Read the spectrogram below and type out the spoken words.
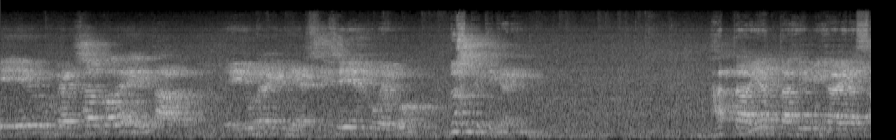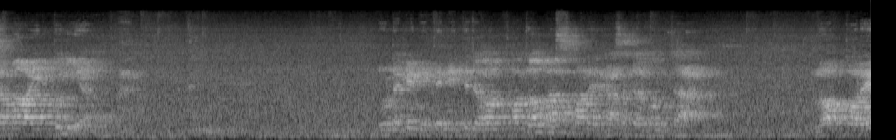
এই এরকম ব্যবসা করে তার এই রুটাকে নিয়ে আসছে সে এরকম এরকম দুষ্কৃতিকারী। হাত্তা ইয়ান্তাহি বিহা সামাই দুনিয়া। রুটাকে নিতে নিতে যখন প্রথম আসমানের কাছে যখন যায় নক করে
